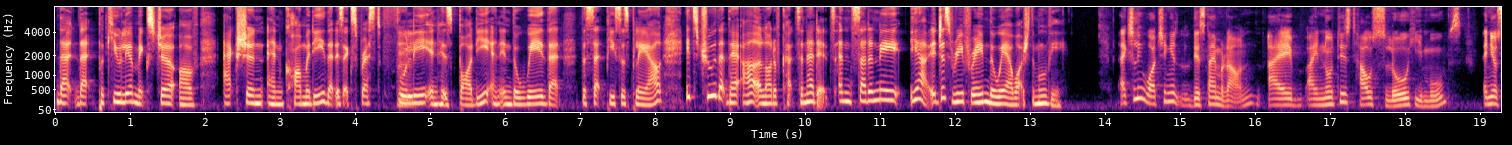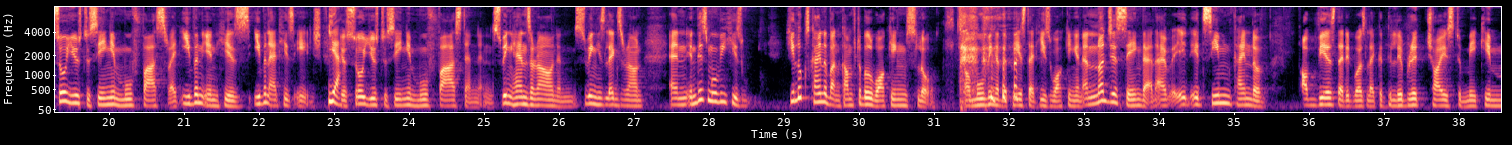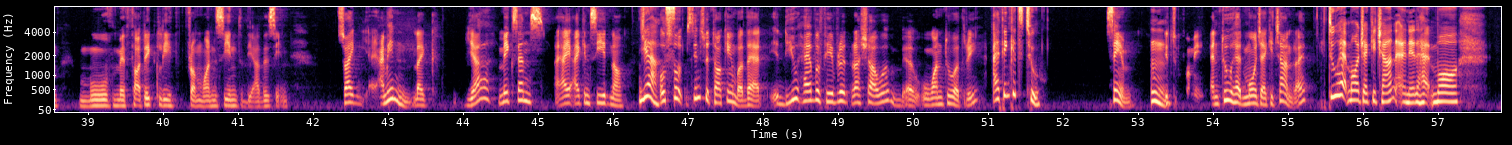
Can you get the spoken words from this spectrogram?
that that peculiar mixture of action and comedy that is expressed fully mm. in his body and in the way that the set pieces play out. It's true that there are a lot of cuts and edits, and suddenly, yeah, it just reframed the way I watched the movie. Actually, watching it this time around, I I noticed how slow he moves and you're so used to seeing him move fast right? Even in his even at his age yeah. you're so used to seeing him move fast and, and swing hands around and swing his legs around. And in this movie he's he looks kind of uncomfortable walking slow or moving at the pace that he's walking in. And I'm not just saying that. I, it, it seemed kind of obvious that it was like a deliberate choice to make him move methodically from one scene to the other scene. So i i mean like yeah, makes sense. I, I can see it now. Yeah. Also, since we're talking about that, do you have a favorite rush hour? Uh, one, two, or three? I think it's two. Same. Mm. It's for me. And two had more Jackie Chan, right? Two had more Jackie Chan, and it had more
